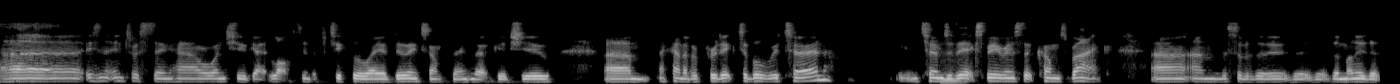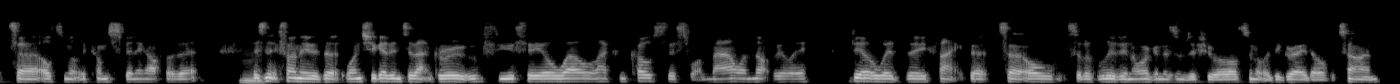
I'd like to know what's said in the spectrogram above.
uh, isn't it interesting how once you get locked in a particular way of doing something that gives you um, a kind of a predictable return in terms of Mm. the experience that comes back uh, and the sort of the, the, the money that uh, ultimately comes spinning off of it. Mm. Isn't it funny that once you get into that groove, you feel, well, I can coast this one now and not really deal with the fact that uh, all sort of living organisms, if you will, ultimately degrade over time.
